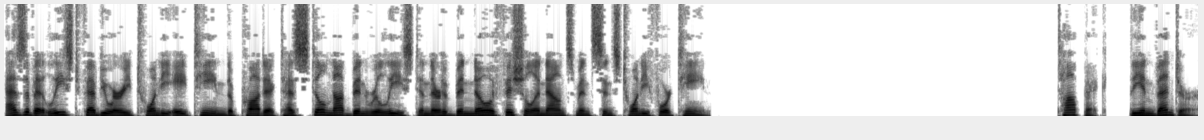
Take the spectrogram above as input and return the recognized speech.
As of at least February 2018 the product has still not been released and there have been no official announcements since 2014. The inventor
